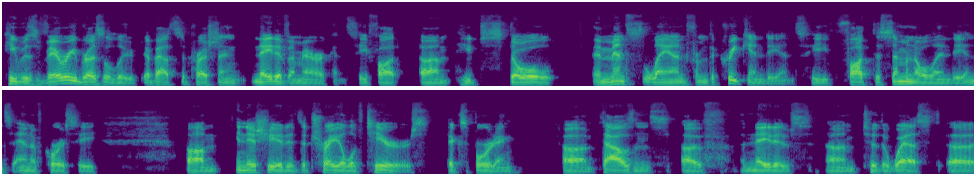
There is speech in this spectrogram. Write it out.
He was very resolute about suppressing Native Americans. He fought, um, he stole immense land from the Creek Indians. He fought the Seminole Indians, and of course, he um, initiated the Trail of Tears, exporting um, thousands of natives um, to the West uh,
